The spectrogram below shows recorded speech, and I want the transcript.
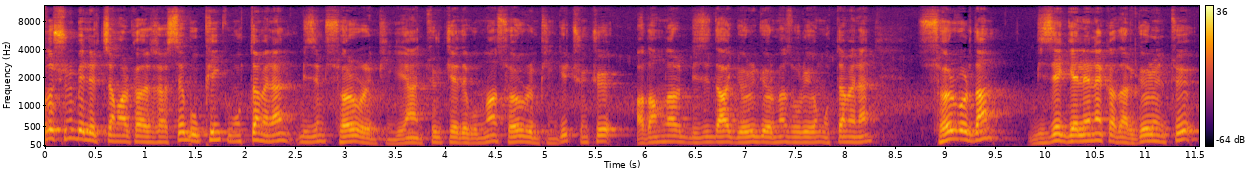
Arada şunu belirteceğim arkadaşlar size. Bu ping muhtemelen bizim server'ın pingi. Yani Türkiye'de bulunan server'ın pingi. Çünkü adamlar bizi daha görür görmez vuruyor. Muhtemelen server'dan bize gelene kadar görüntü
